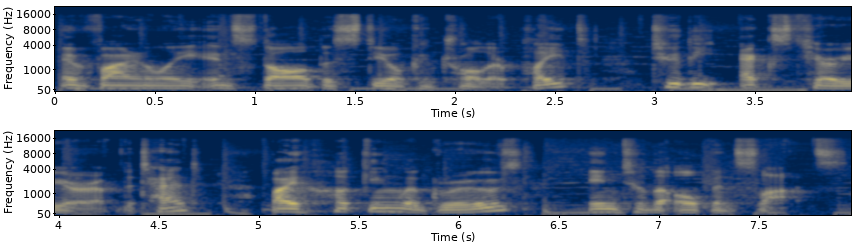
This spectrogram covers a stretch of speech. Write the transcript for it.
And finally install the steel controller plate to the exterior of the tent by hooking the grooves into the open slots.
